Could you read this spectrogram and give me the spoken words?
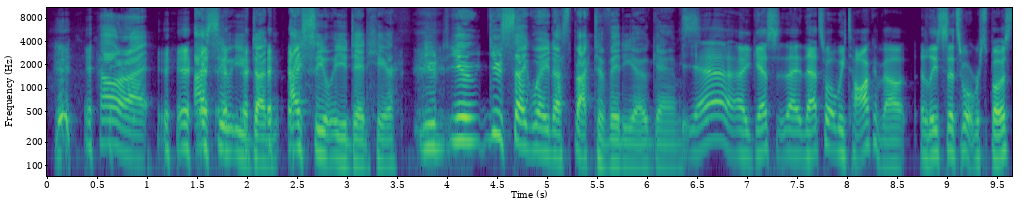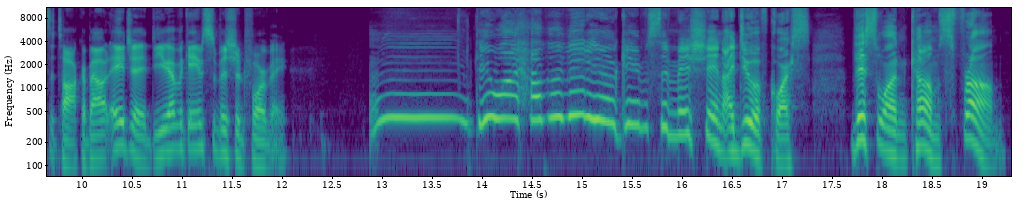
All right. I see what you've done. I see what you did here. You you you segued us back to video games. yeah, I guess that, that's what we talk about. At least that's what we're supposed to talk about. AJ, do you have a game submission for me? Mm, do I have a video game submission? I do, of course. This one comes from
